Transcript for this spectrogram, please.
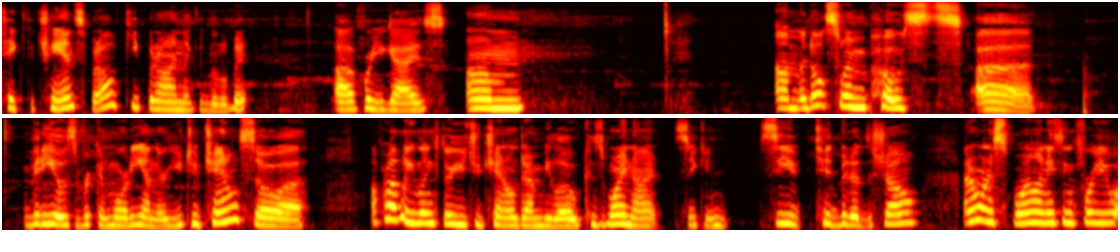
take the chance, but I'll keep it on like a little bit uh, for you guys. Um, um, Adult Swim posts uh, videos of Rick and Morty on their YouTube channel, so uh, I'll probably link their YouTube channel down below, because why not, so you can see a tidbit of the show. I don't want to spoil anything for you.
